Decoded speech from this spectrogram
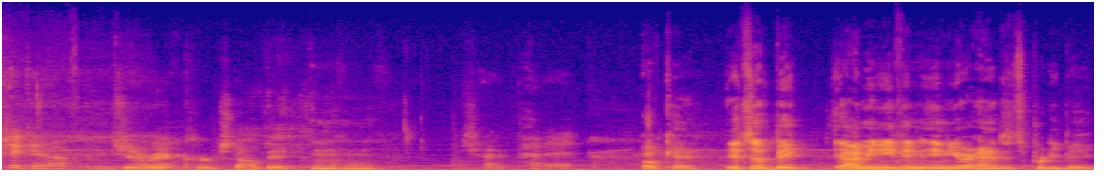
pick it up and try Get ready to, to curb stomp it. mm-hmm. try to pet it. Okay. It's a big. I mean, even in your hands, it's pretty big.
